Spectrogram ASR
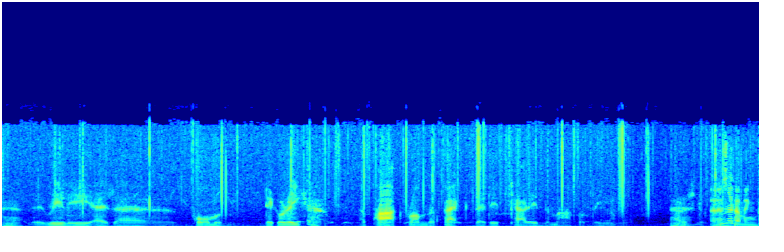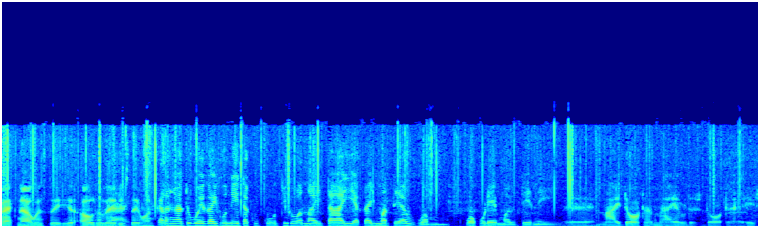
Yeah. uh, really as a form of decoration, apart from the fact that it carried the mark of the Yeah. And it's coming back now with the uh, older ladies. They want. Kara ngā tuku e kai hone taku kōtiro ana i tā ia kai mate au kua kua kore mau tēnei. Uh, my daughter, my eldest daughter, is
